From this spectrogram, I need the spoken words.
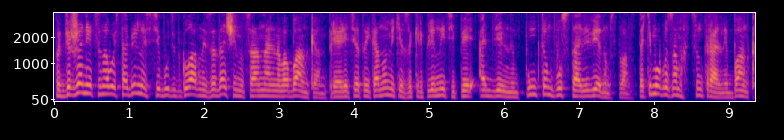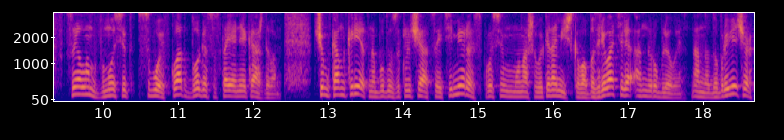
Поддержание ценовой стабильности будет главной задачей Национального банка. Приоритеты экономики закреплены теперь отдельным пунктом в уставе ведомства. Таким образом, Центральный банк в целом вносит свой вклад в благосостояние каждого. В чем конкретно будут заключаться эти меры, спросим у нашего экономического обозревателя Анны Рублевой. Анна, добрый вечер.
